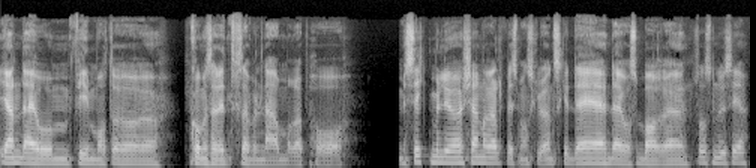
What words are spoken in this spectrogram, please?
Igjen, det er jo en fin måte å komme seg litt for eksempel nærmere på musikkmiljøet generelt, hvis man skulle ønske det. Det er jo også bare, sånn som du sier,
